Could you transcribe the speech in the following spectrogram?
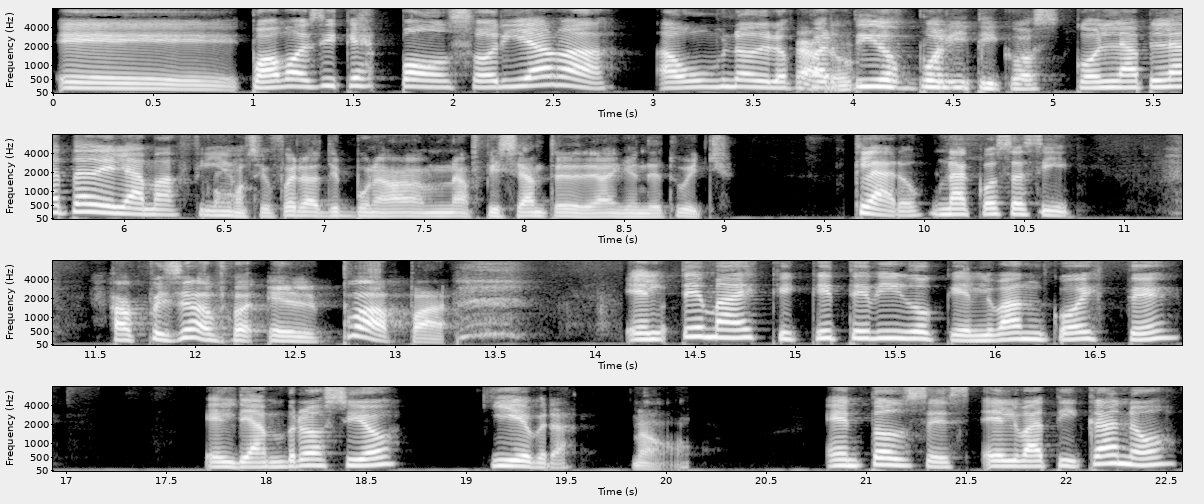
eh, podemos decir que sponsoreaba a uno de los Claro. partidos políticos con la plata de la mafia. Como si fuera tipo una, un auspiciante de alguien de Twitch. Claro, una cosa así. Auspiciado por el Papa. El tema es que, ¿qué te digo? Que el banco este, el de Ambrosio, quiebra. No. Entonces, el Vaticano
